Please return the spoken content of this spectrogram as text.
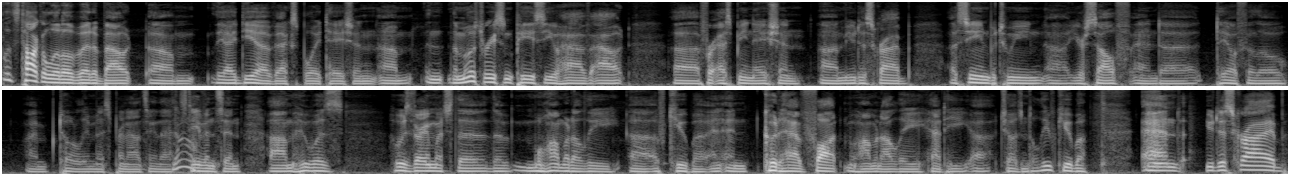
let's talk a little bit about um, the idea of exploitation. Um, in the most recent piece you have out uh, for SB Nation, um, you describe a scene between uh, yourself and uh, Teofilo. I'm totally mispronouncing that. No. Stevenson, um, who was who was very much the the Muhammad Ali uh, of Cuba, and, and could have fought Muhammad Ali had he uh, chosen to leave Cuba. And you describe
